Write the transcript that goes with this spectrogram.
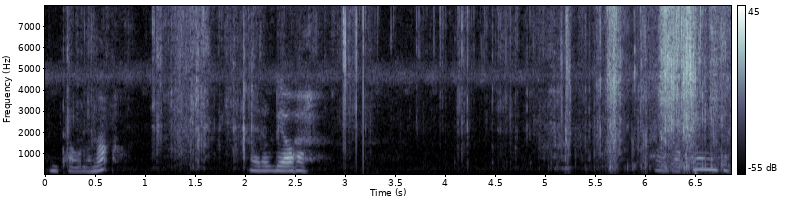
มันเท่าแล้วเนาะได้ดอกเดียวค่ะดอกแห้งจ้ะ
